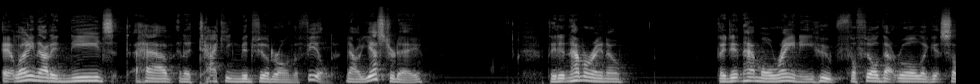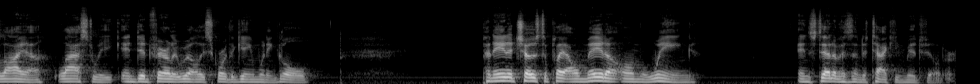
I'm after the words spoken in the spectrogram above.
Atlanta United needs to have an attacking midfielder on the field. Now, yesterday, they didn't have Moreno. They didn't have Mulraney, who fulfilled that role against Celaya last week and did fairly well. He scored the game winning goal. Pineda chose to play Almada on the wing instead of as an attacking midfielder.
